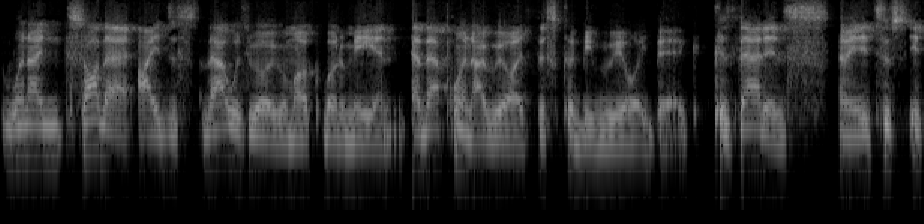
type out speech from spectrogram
when I saw that, I just, that was really remarkable to me. And at that point, I realized this could be really big because that is, I mean, it's just, it,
